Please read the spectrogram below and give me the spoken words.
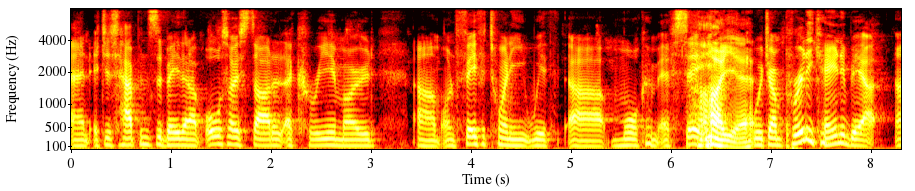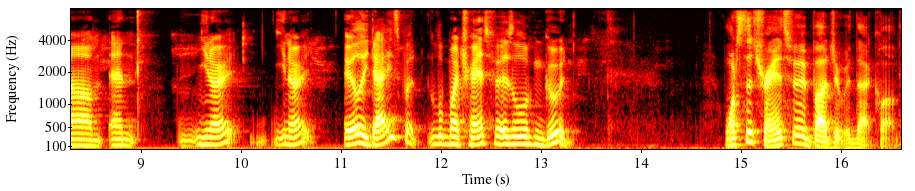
and it just happens to be that I've also started a career mode um, on FIFA 20 with uh, Morecambe FC, Oh, yeah. which I'm pretty keen about. Um, and you know, you know, early days, but look, my transfers are looking good. What's the transfer budget with that club?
